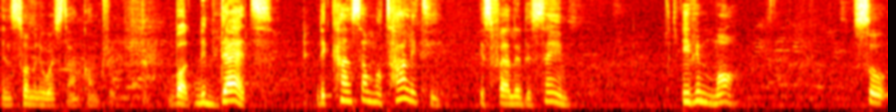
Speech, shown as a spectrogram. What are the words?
in so many Western countries. But the death, the cancer mortality is fairly the same, even more. So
